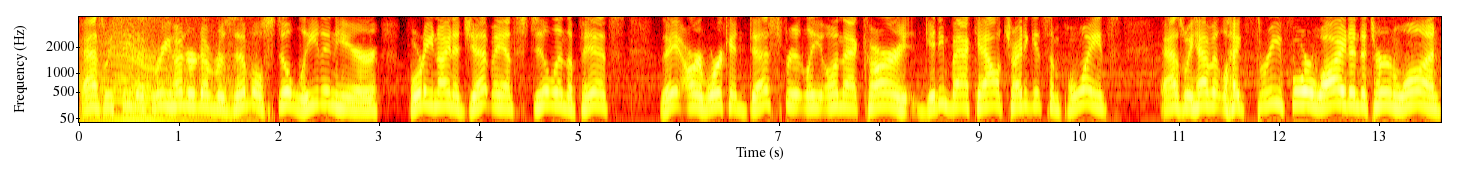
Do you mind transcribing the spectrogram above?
As we see the 300 of Resemble still leading here, 49 of Jetman still in the pits. They are working desperately on that car, getting back out, trying to get some points as we have it like three, four wide into turn one.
